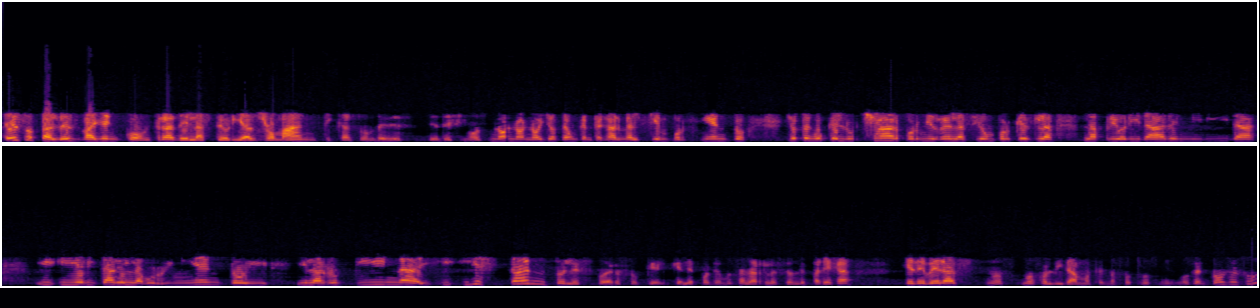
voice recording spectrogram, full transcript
eso tal vez vaya en contra de las teorías románticas donde decimos, no, no, no, yo tengo que entregarme al 100%, yo tengo que luchar por mi relación porque es la, la prioridad en mi vida y, y evitar el aburrimiento y, y la rutina y, y, es tanto el esfuerzo que, que le ponemos a la relación de pareja que de veras nos, nos olvidamos de nosotros mismos. Entonces, un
